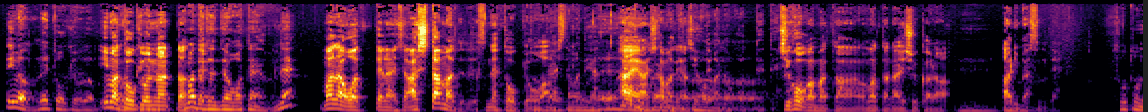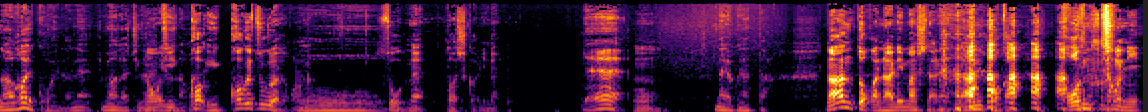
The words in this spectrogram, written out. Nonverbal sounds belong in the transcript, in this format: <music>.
今のね東京だもん今東京になったんで、まだ全然終わってないのね。まだ終わってないです。明日までですね東京は。明日までやって。てはい明日までやって。地方が残ってて。地方がまたまた来週からありますんで、相当長い公演だね。今立ちがのやつの 1, 中で。か一ヶ月ぐらいだからね。おそうね。確かにね。ねえ。うん。長くなった。なんとかなりましたね。なんとか。<laughs> 本当に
